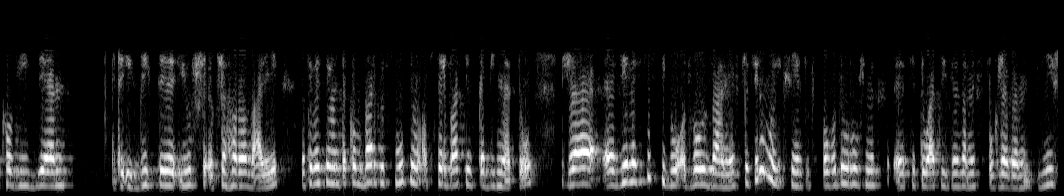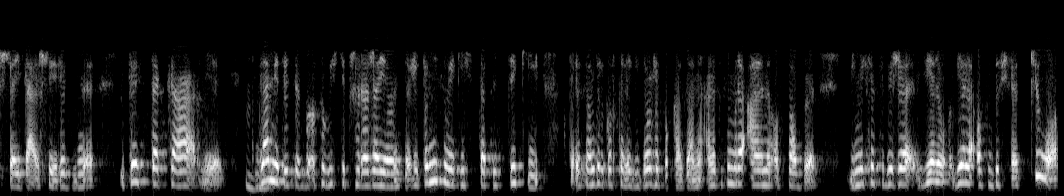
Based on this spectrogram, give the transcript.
COVID-zie czy ich bliscy już przechorowali. Natomiast miałam taką bardzo smutną obserwację z gabinetu, że e, wiele sesji było odwoływanych przez wielu moich klientów z powodu różnych e, sytuacji związanych z pogrzebem bliższej, dalszej rodziny. I to jest taka, mhm. dla mnie to jest jakby osobiście przerażające, że to nie są jakieś statystyki, które są tylko w telewizorze pokazane, ale to są realne osoby. I myślę sobie, że wielu, wiele osób doświadczyło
